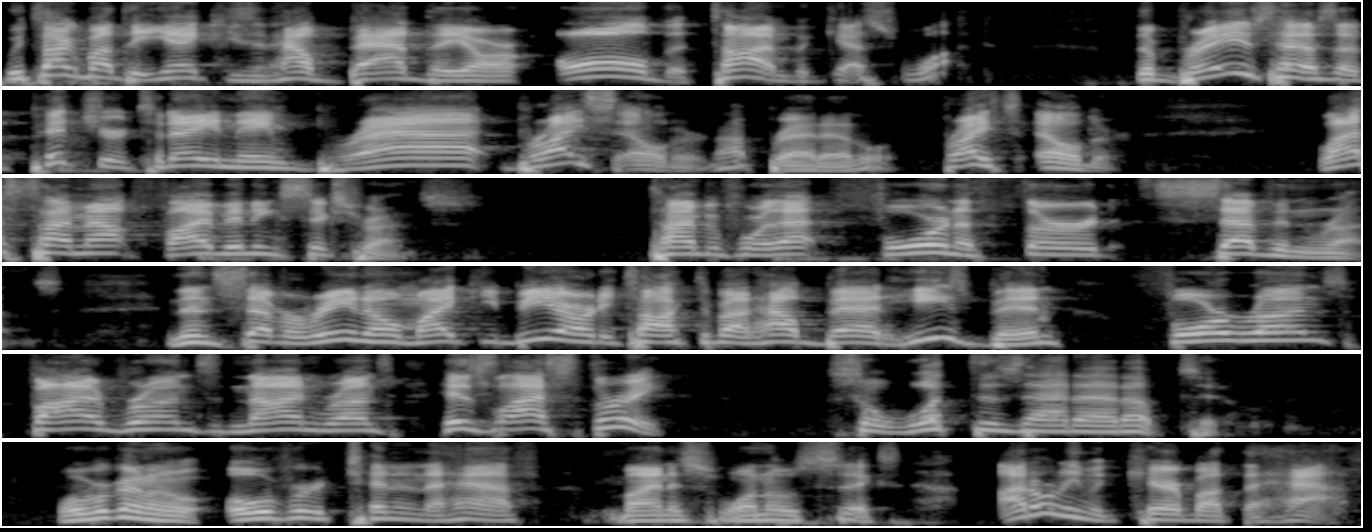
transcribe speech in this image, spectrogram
We talk about the Yankees and how bad they are all the time, but guess what? The Braves has a pitcher today named Brad Bryce Elder, not Brad Elder, Bryce Elder. Last time out, five innings, six runs. Time before that, four and a third, seven runs. And then Severino, Mikey B already talked about how bad he's been. Four runs, five runs, nine runs, his last three. So what does that add up to? Well, we're going to go over 10 and a half minus 106. I don't even care about the half.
